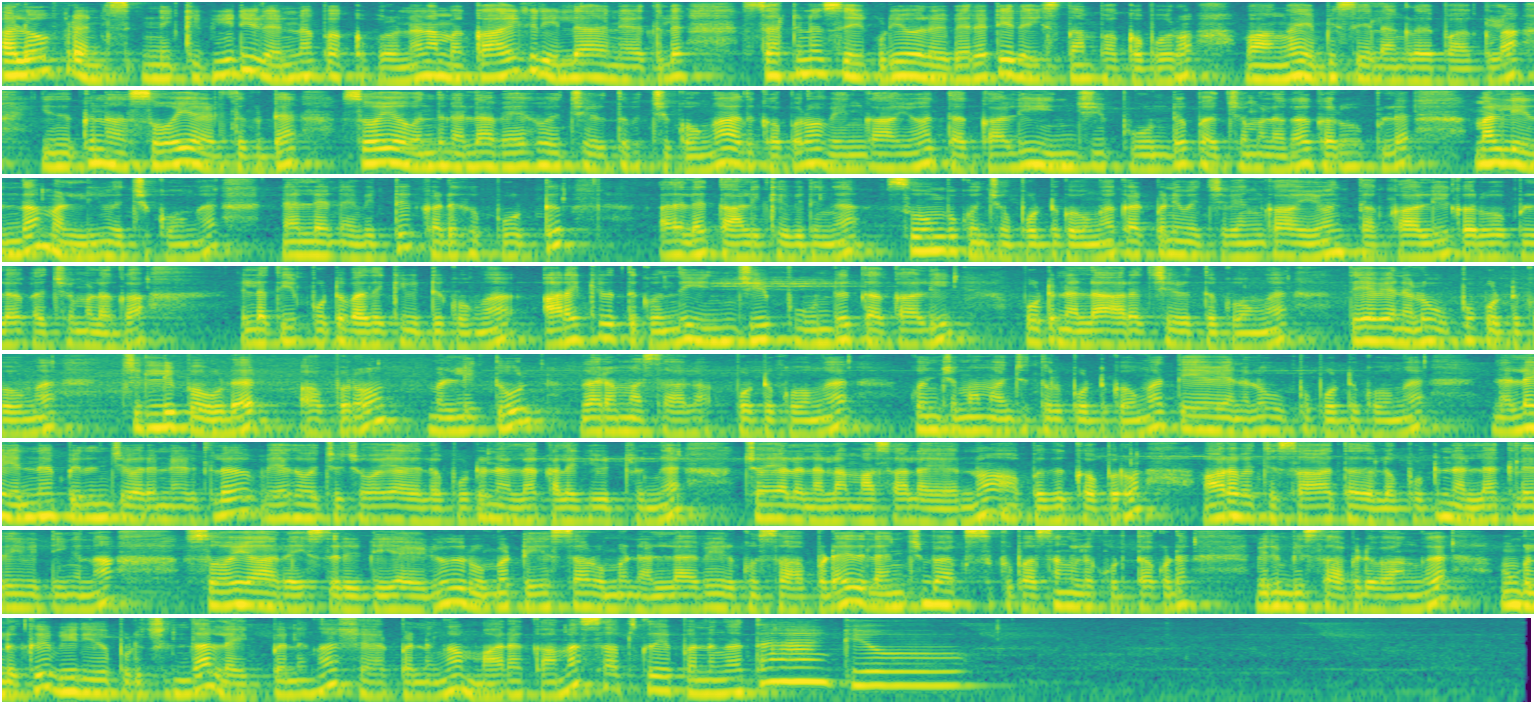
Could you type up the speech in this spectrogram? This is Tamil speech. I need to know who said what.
Speaker 1: ஹலோ ஃப்ரெண்ட்ஸ் இன்றைக்கி வீடியோவில் என்ன பார்க்க போகிறோம்னா நம்ம காய்கறி இல்லாத நேரத்தில் சட்டுன்னு செய்யக்கூடிய ஒரு வெரைட்டி ரைஸ் தான் பார்க்க போகிறோம் வாங்க எப்படி செய்யலாங்கிறத பார்க்கலாம். இதுக்கு நான் சோயா எடுத்துக்கிட்டேன். சோயா வந்து நல்லா வேக வச்சு எடுத்து வச்சுக்கோங்க. அதுக்கப்புறம் வெங்காயம் தக்காளி இஞ்சி பூண்டு பச்சை மிளகாய் கருவேப்பிலை மல்லி இருந்தால் மல்லியும் வச்சுக்கோங்க. நல்லெண்ணெய் விட்டு கடுகு போட்டு அதில் தாளிக்க விடுங்க. சோம்பு கொஞ்சம் போட்டுக்கோங்க. கட் பண்ணி வச்ச வெங்காயம் தக்காளி கருவேப்பிலை பச்சை மிளகாய் எல்லாத்தையும் போட்டு வதக்கி விட்டுக்கோங்க. அரைக்கிறதுக்கு வந்து இஞ்சி பூண்டு தக்காளி போட்டு நல்லா அரைச்சி எடுத்துக்கோங்க. தேவையான அளவு உப்பு போட்டுக்கோங்க. சில்லி பவுடர் அப்புறம் மல்லித்தூள் கரம் மசாலா போட்டுக்கோங்க. கொஞ்சமாக மஞ்சத்தூள் போட்டுக்கோங்க. தேவையான அளவு உப்பு போட்டுக்கோங்க. நல்லா எண்ணெய் பிரிஞ்சு வர நேரத்தில் வேக வச்ச சோயா அதில் போட்டு நல்லா கலக்கி விட்டுருங்க. சோயாவில் நல்லா மசாலா ஏறணும் அப்போ அதுக்கப்புறம் ஆற வச்ச சாதத்தை அதில் போட்டு நல்லா கிளறி விட்டிங்கன்னா சோயா ரைஸ் ரெடி ஆகிடும் ரொம்ப டேஸ்ட்டாக ரொம்ப நல்லாவே இருக்கும் சாப்பிட. இது லஞ்ச் பாக்ஸுக்கு பசங்களுக்கு கொடுத்தா கூட விரும்பி சாப்பிடுவாங்க. உங்களுக்கு வீடியோ பிடிச்சிருந்தா லைக் பண்ணுங்கள் ஷேர் பண்ணுங்கள் மறக்காமல் சப்ஸ்கிரைப் பண்ணுங்கள் தேங்க்யூ you.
